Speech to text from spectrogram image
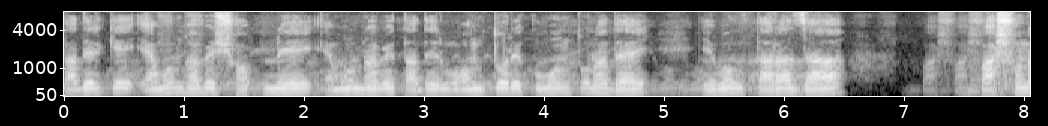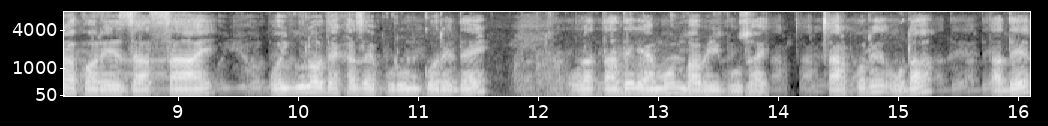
তাদেরকে এমনভাবে স্বপ্নে, এমনভাবে তাদের অন্তরে কুমন্ত্রণা দেয় এবং তারা যা বাসনা করে, যা চায়, ওইগুলো দেখা যায় পূরণ করে দেয়। ওরা তাদের এমনভাবেই বুঝায়। তারপরে ওরা তাদের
